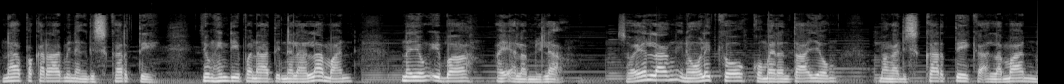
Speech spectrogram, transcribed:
Napakarami ng diskarte yung hindi pa natin nalalaman na yung iba ay alam nila. So ayan lang, inuulit ko kung meron tayong mga diskarte, kaalaman,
